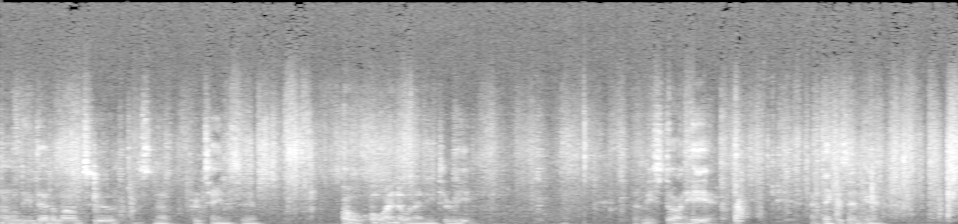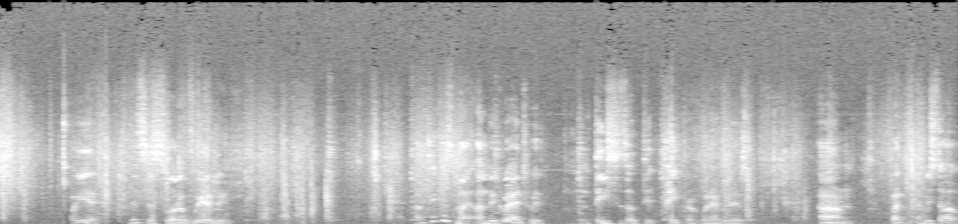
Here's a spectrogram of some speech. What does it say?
I'll leave that alone too. It's not pertaining to. Oh, oh, I know what I need to read. Let me start here. I think it's in here. Oh yeah, this is sort of weirdly. I think it's my undergraduate thesis of the paper, whatever it is. Um, but let me start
